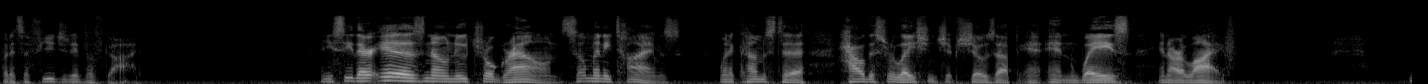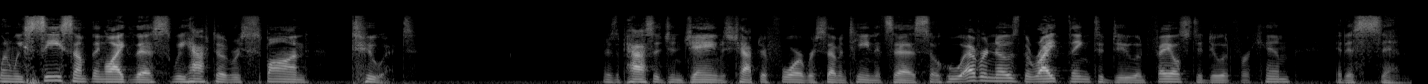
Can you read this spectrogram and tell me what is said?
But it's a fugitive of God. And you see, there is no neutral ground so many times when it comes to how this relationship shows up in, in ways in our life when we see something like this, we have to respond to it. There's a passage in James chapter 4 verse 17 it says, "So whoever knows the right thing to do and fails to do it for him it is sin."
